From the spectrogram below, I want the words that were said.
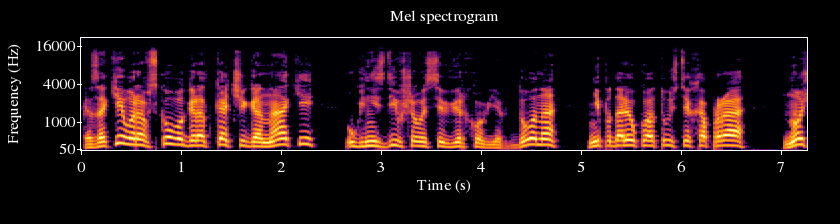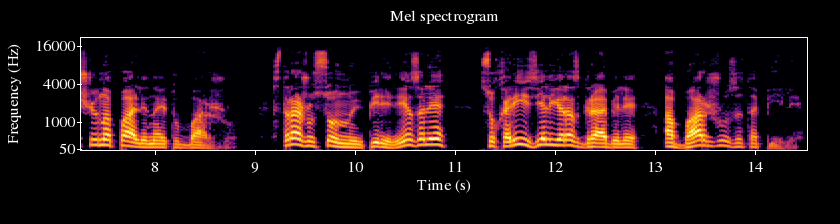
Казаки воровского городка Чиганаки, угнездившегося в верховьях Дона, неподалеку от устья Хапра, ночью напали на эту баржу. Стражу сонную перерезали, сухари и зелья разграбили, а баржу затопили.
